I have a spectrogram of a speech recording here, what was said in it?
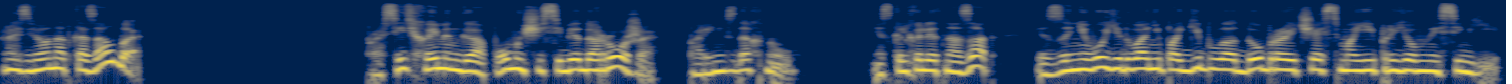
разве он отказал бы? Просить Хеминга о помощи себе дороже, парень вздохнул. Несколько лет назад из-за него едва не погибла добрая часть моей приемной семьи.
